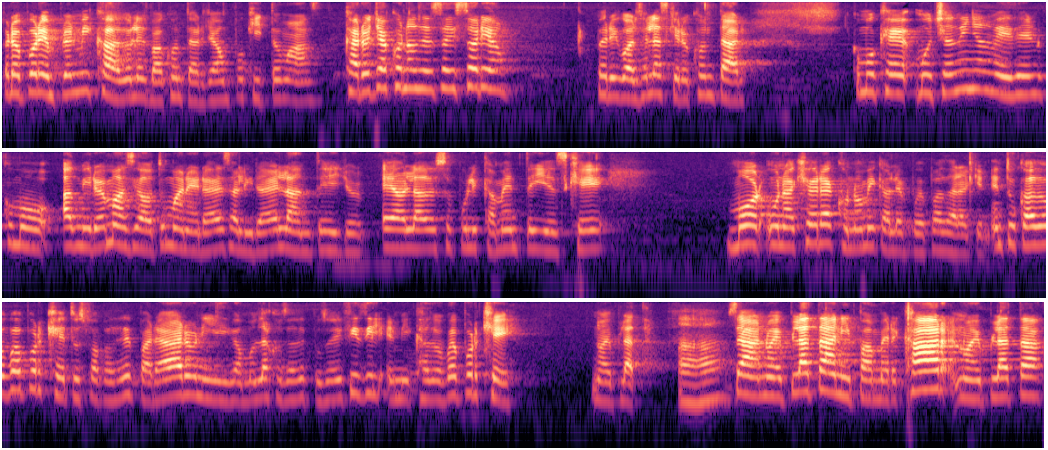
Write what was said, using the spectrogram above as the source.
Pero por ejemplo, en mi caso, les voy a contar ya un poquito más. Caro ya conoce esta historia, pero igual se las quiero contar. Como que muchas niñas me dicen como, admiro demasiado tu manera de salir adelante, y yo he hablado esto públicamente, y es que Mor, una quiebra económica le puede pasar a alguien. En tu caso fue porque tus papás se separaron y digamos la cosa se puso difícil. En mi caso fue porque no hay plata. Ajá. O sea, no hay plata ni para mercar, no hay plata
